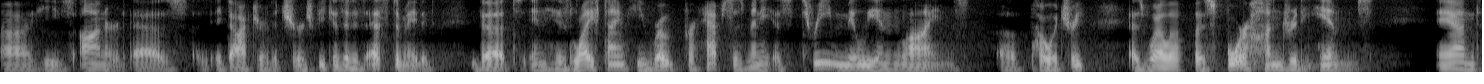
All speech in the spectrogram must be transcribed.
uh, he's honored as a doctor of the church because it is estimated that in his lifetime he wrote perhaps as many as 3 million lines of poetry, as well as 400 hymns. And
